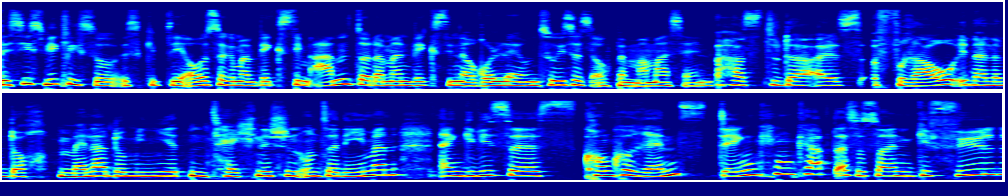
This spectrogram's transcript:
das ist wirklich so. Es gibt die Aussage, man wächst im Amt oder man wächst in der Rolle und so ist es auch beim Mama sein. Hast du da als Frau in einem doch männerdominierten technischen Unternehmen ein gewisses Konkurrenzdenken gehabt, also so ein Gefühl,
